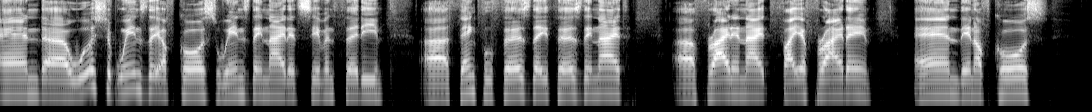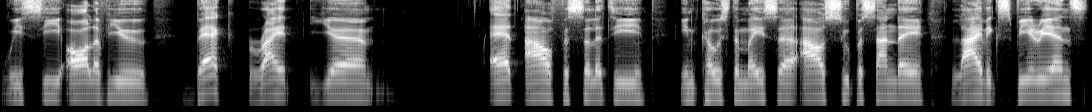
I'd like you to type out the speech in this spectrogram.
and uh, worship Wednesday, of course, Wednesday night at 7:30. Uh, Thankful Thursday, Thursday night, uh, Friday night, Fire Friday, and then of course we see all of you back right here at our facility in Costa Mesa, our Super Sunday live experience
